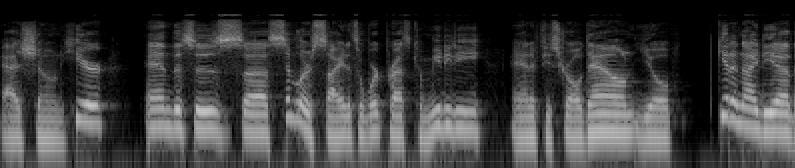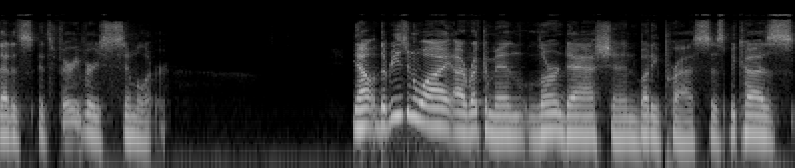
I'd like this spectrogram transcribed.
as shown here. And this is a similar site. It's a WordPress community. And if you scroll down, you'll get an idea that it's, it's very, very similar. Now, the reason why I recommend LearnDash and BuddyPress is because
